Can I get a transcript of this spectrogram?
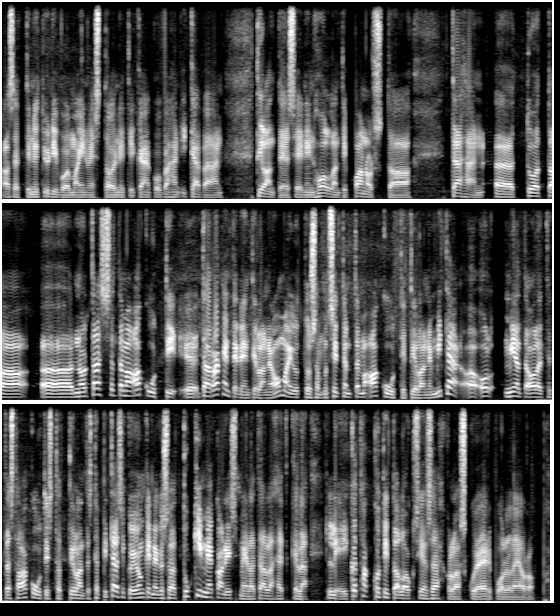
asetti nyt ydinvoimainvestoinnit ikään kuin vähän ikävään tilanteeseen, niin Hollanti panostaa tähän. Tuota, no tässä tämä akuutti, tämä rakenteiden tilanne oma juttuunsa, mutta sitten tämä akuutti tilanne. Mitä mieltä olette tästä akuutista tilanteesta? Pitäisikö jonkinnäköisellä tukimekanismeilla tällä hetkellä leikata kotitalouksien sähkölaskuja eri puolilla Eurooppaa?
